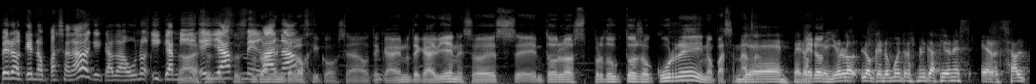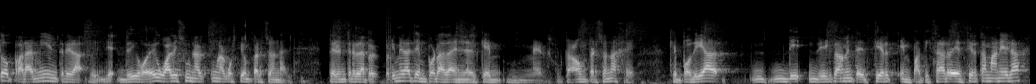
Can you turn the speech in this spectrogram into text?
pero que no pasa nada, que cada uno. Y que a mí No, eso- ella eso es me gana. lógico. O sea, o te cae o no te cae bien. Eso es eh, en todos los productos ocurre y no pasa nada. Bien, pero, que yo lo, lo que no encuentro explicación es el salto para mí entre la. Digo, eh, igual es una, una cuestión personal, pero entre la primera temporada en la que me resultaba un personaje que podía di- directamente empatizar en cierta manera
